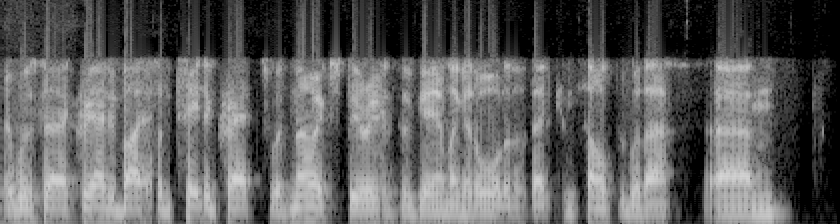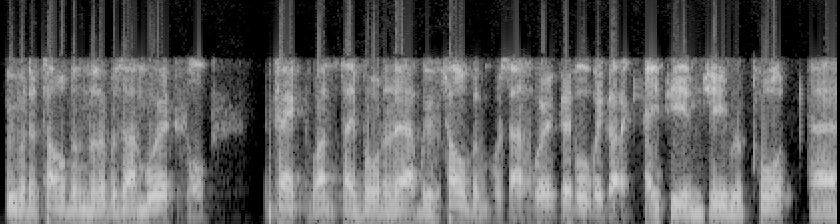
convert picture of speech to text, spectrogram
It was uh, created by some technocrats with no experience of gambling at all, and if they'd consulted with us, um, we would have told them that it was unworkable. In fact, once they brought it out, we told them it was unworkable. We got a KPMG report uh,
